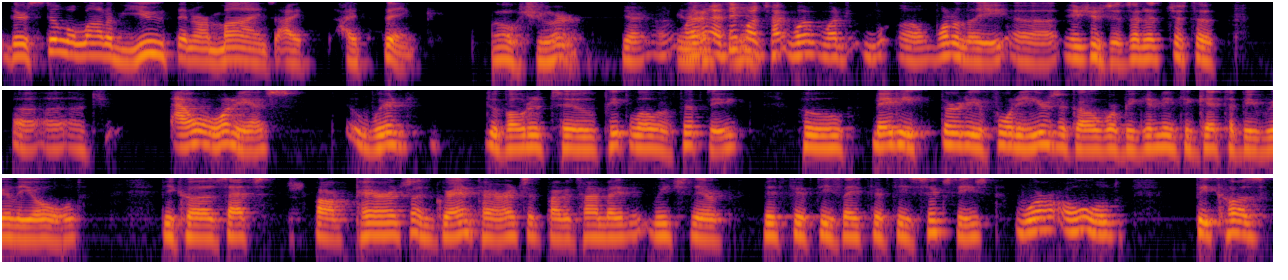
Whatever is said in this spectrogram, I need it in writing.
there's still a lot of youth in our minds. I I think. Oh, sure. Yeah, You know, I think so- what's, what, what, uh, one of the, uh, issues is that it's just a, a, a, a- our audience, we're devoted to people over fifty who maybe thirty or forty years ago were beginning to get to be really old. Because that's our parents and grandparents, and by the time they reached their mid fifties, late fifties, sixties, were old because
